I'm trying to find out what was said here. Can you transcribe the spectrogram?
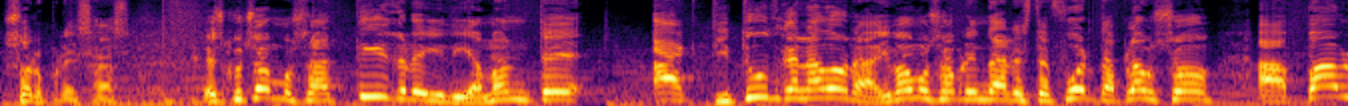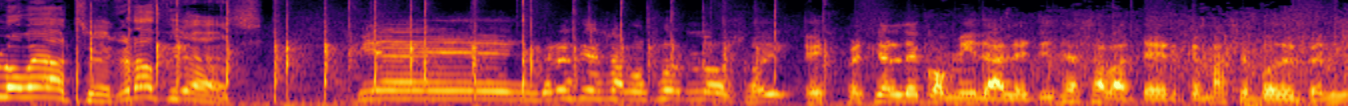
sorpresas. Escuchamos a Tigre y Diamante, actitud ganadora y vamos a brindar este fuerte aplauso a Pablo BH. Gracias. Bien, gracias a vosotros. Hoy especial de comida, Leticia Sabater, ¿qué más se puede pedir?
